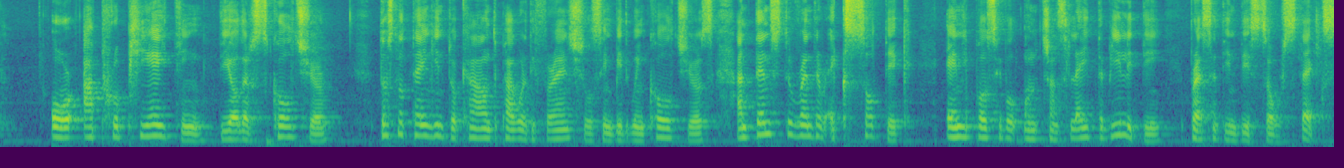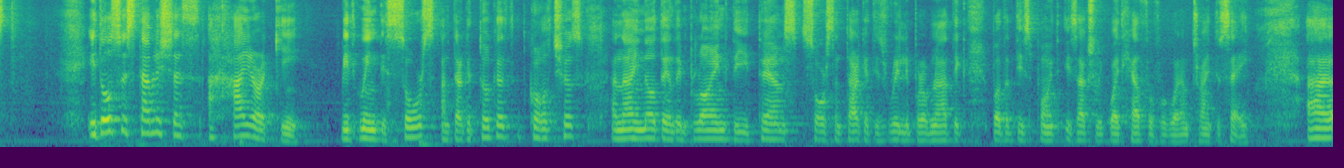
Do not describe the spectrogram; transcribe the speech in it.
or appropriating the other's culture does not take into account power differentials in between cultures and tends to render exotic any possible untranslatability present in this source text. It also establishes a hierarchy between the source and target cultures, and I know that employing the terms source and target is really problematic, but at this point it's actually quite helpful for what I'm trying to say. Uh,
